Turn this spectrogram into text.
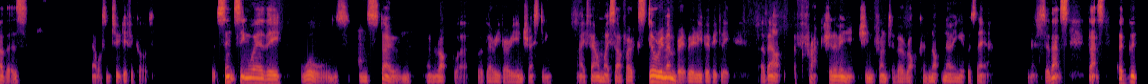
others. That wasn't too difficult. But sensing where the walls and stone and rock were were very, very interesting. I found myself, I still remember it really vividly, about a fraction of an inch in front of a rock and not knowing it was there. You know, so that's that's a good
